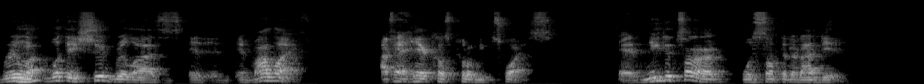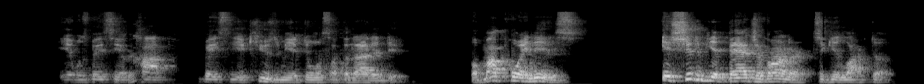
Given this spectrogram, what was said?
realize, what they should realize is in, in, in my life, I've had handcuffs put on me twice, and neither time was something that I did. It was basically a cop basically accusing me of doing something that I didn't do. But my point is, it shouldn't be a badge of honor to get locked up.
